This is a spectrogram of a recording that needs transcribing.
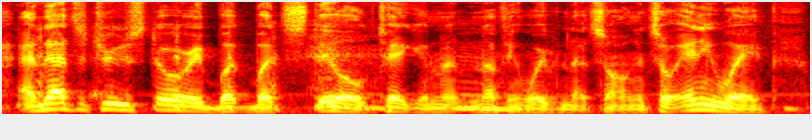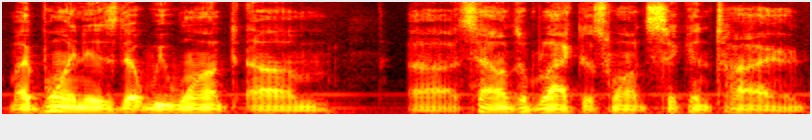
and that's a true story. But but still taking Mm. nothing away from that song. And so anyway, my point is that we want um, uh, Sounds of Blackness want Sick and Tired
